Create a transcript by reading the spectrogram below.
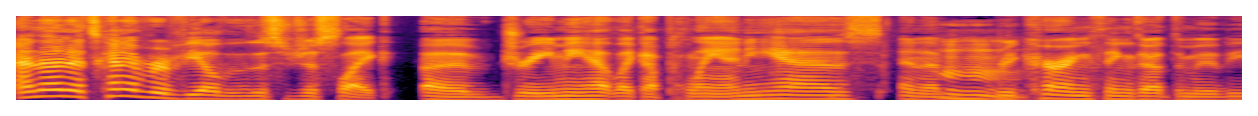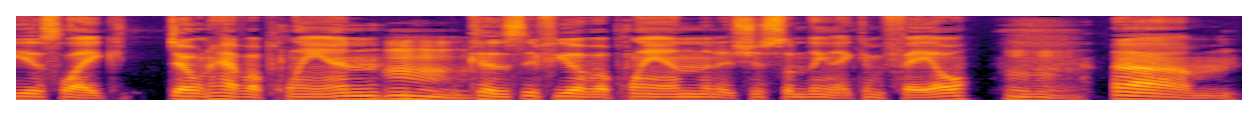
and then it's kind of revealed that this is just like a dream he had, like a plan he has, and a Mhm. recurring thing throughout the movie is like, don't have a plan Mhm. because if you have a plan, then it's just something that can fail. Mhm. Um,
